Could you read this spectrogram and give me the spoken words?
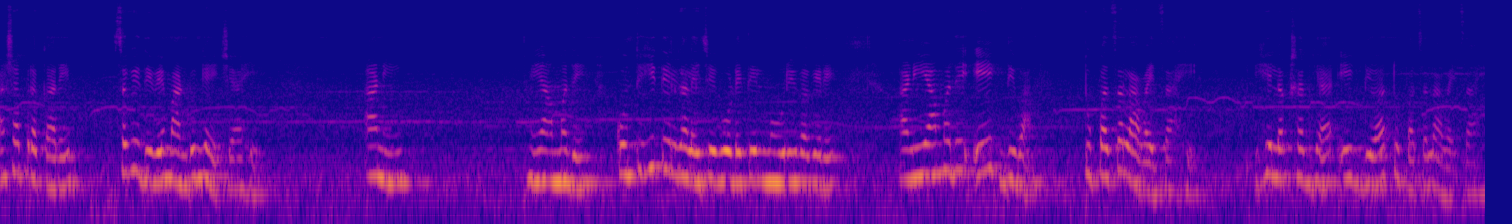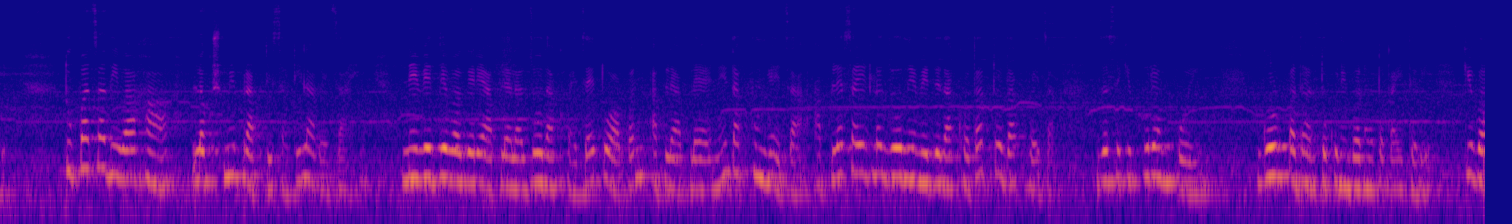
अशा प्रकारे सगळे दिवे मांडून घ्यायचे आहे. आणि यामध्ये कोणतेही तेल घालायचे गोडे तेल मोहरी वगैरे. आणि यामध्ये एक दिवा तुपाचा लावायचा आहे. हे लक्षात घ्या एक दिवा तुपाचा लावायचा आहे. तुपाचा दिवा हा लक्ष्मी प्राप्तीसाठी लावायचा आहे. नैवेद्य वगैरे आपल्याला जो दाखवायचा आहे तो आपण आपल्या आपल्या याने दाखवून घ्यायचा. आपल्या साईडला जो नैवेद्य दाखवतात तो दाखवायचा. जसे की पुरणपोळी गोड पदार्थ कोणी बनवतं काहीतरी किंवा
